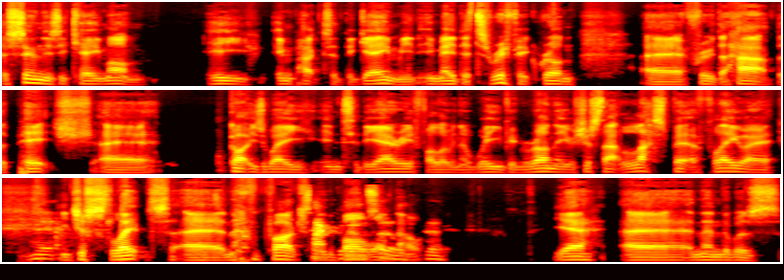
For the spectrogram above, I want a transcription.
as soon as he came on, he impacted the game. He, he made a terrific run uh, through the heart of the pitch, uh, got his way into the area following a weaving run. It was just that last bit of play where Yeah. he just slipped, uh, and unfortunately the ball went out. Yeah. Yeah, uh, and then there was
